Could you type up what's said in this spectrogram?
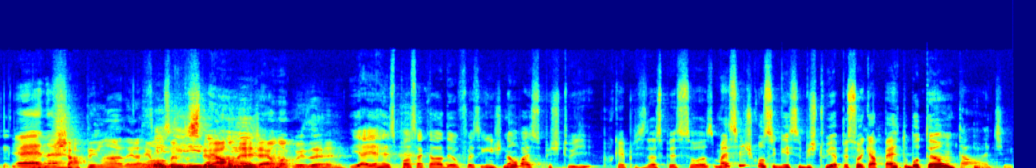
é, né? Chaplin lá, né? A Revolução Industrial, né? Já é uma coisa. E aí a resposta que ela deu foi a seguinte: não vai substituir, porque precisa das pessoas, mas se a gente conseguir substituir a pessoa que aperta o botão. Tá ótimo.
